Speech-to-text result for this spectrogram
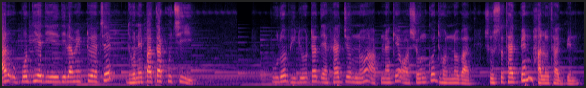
আর উপর দিয়ে দিয়ে দিলাম একটু হচ্ছে ধনে পাতা কুচি। পুরো ভিডিওটা দেখার জন্য আপনাকে অসংখ্য ধন্যবাদ। সুস্থ থাকবেন, ভালো থাকবেন।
